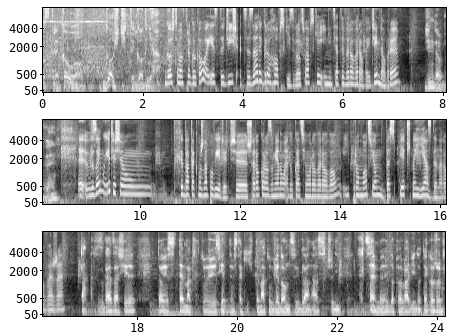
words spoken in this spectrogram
Ostre Koło. Gość tygodnia. Gościem Ostrego Koła jest dziś Cezary Grochowski z Wrocławskiej Inicjatywy Rowerowej. Dzień dobry. Dzień dobry. E, Wy zajmujecie się, chyba tak można powiedzieć, e, szeroko rozumianą edukacją rowerową i promocją bezpiecznej jazdy na rowerze. Tak, zgadza się. To jest temat, który jest jednym z takich tematów wiodących dla nas, czyli chcemy doprowadzić do tego, żeby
